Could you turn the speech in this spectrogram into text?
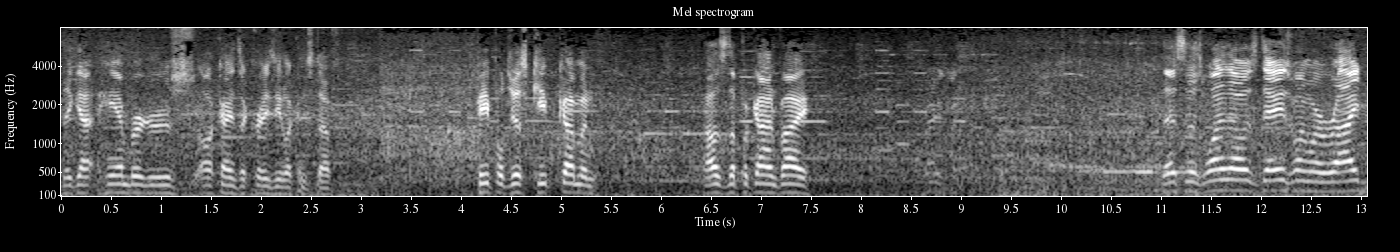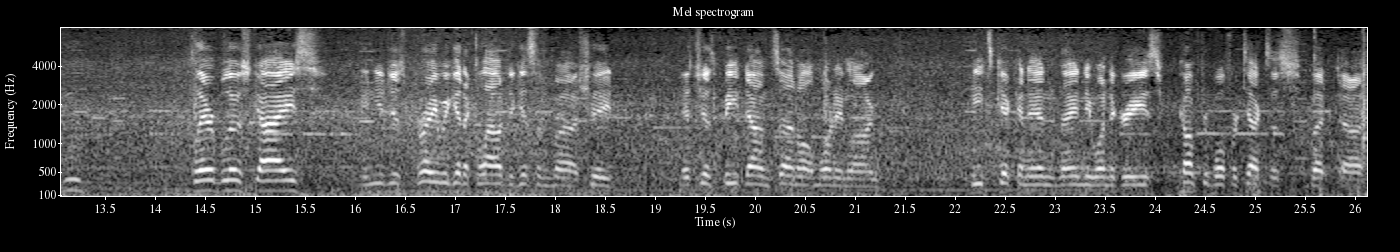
they got hamburgers, all kinds of crazy looking stuff. People just keep coming. How's the pecan pie? This is one of those days when we're riding, clear blue skies, and you just pray we get a cloud to get some uh, shade. It's just beat down sun all morning long. Heat's kicking in, 91 degrees, comfortable for Texas, but uh,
